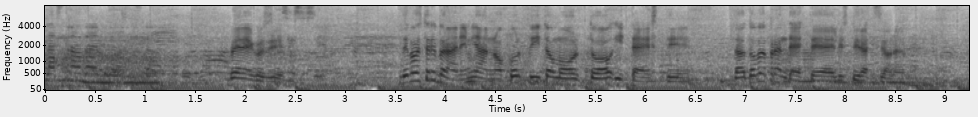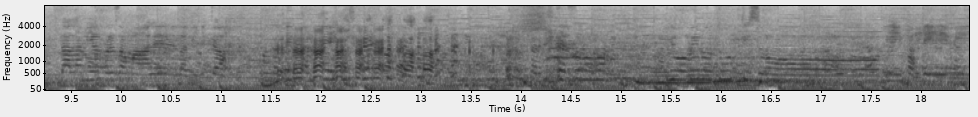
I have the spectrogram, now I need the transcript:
la strada è giusta. Bene così. Sì, sì, sì. Dei vostri brani mi hanno colpito molto i testi. Da dove prendete l'ispirazione? dalla mia presa male nella vita fondamentalmente perché sono più o meno tutti sono miei patemi,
